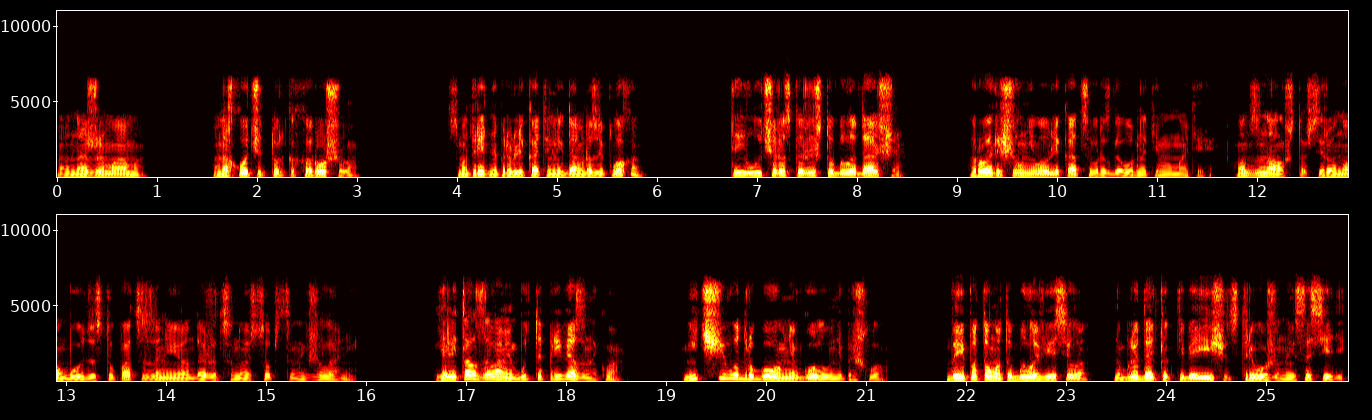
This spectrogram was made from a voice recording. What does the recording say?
«Она же мама», она хочет только хорошего. Смотреть на привлекательных дам разве плохо? Ты лучше расскажи, что было дальше. Рой решил не вовлекаться в разговор на тему матери. Он знал, что все равно будет заступаться за нее даже ценой собственных желаний. Я летал за вами, будто привязанный к вам. Ничего другого мне в голову не пришло. Да и потом это было весело, наблюдать, как тебя ищут встревоженные соседи.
